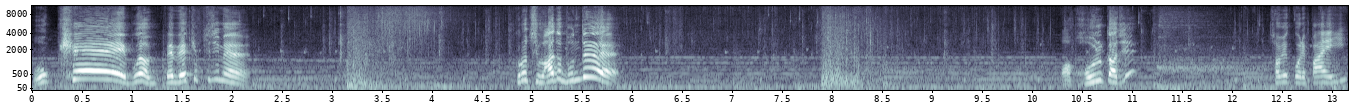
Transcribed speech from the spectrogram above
오케이! 뭐야 왜, 왜 이렇게 푸짐해? 그렇지 와드 뭔데 와 거울까지? 서비꼬리 빠이.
